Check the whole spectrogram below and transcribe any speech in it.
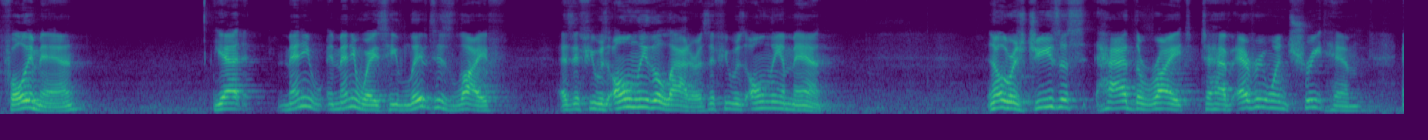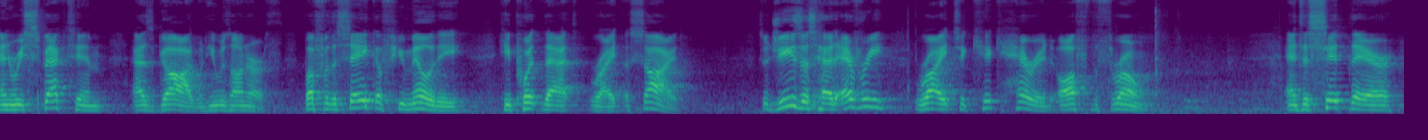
fully man, yet many, in many ways he lived his life as if he was only the latter, as if he was only a man. In other words, Jesus had the right to have everyone treat him and respect him as God when he was on earth. But for the sake of humility, he put that right aside. So Jesus had every right to kick Herod off the throne and to sit there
